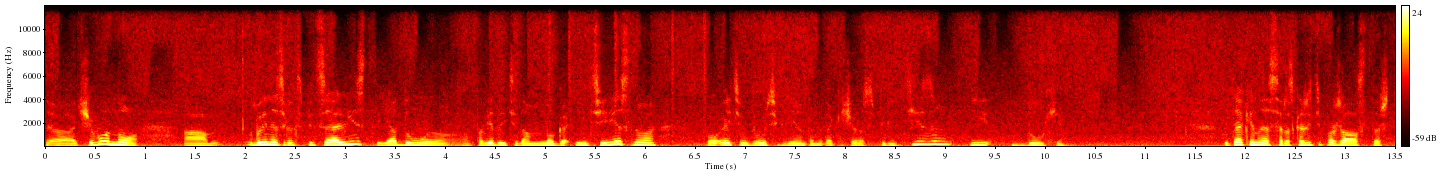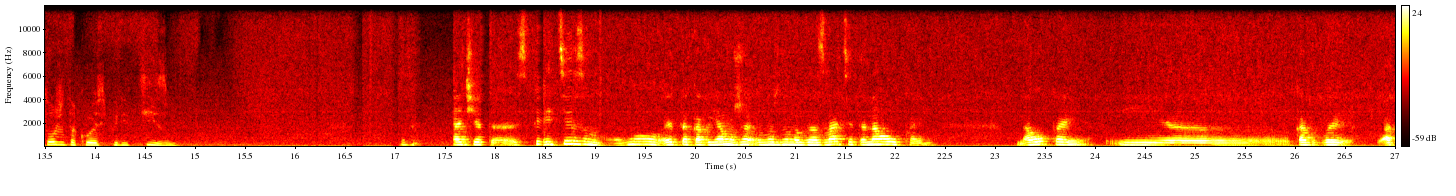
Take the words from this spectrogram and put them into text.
э, чего, но э, вы, Инесса, как специалист, я думаю, поведаете нам много интересного, по этим двум сегментам. Итак, еще раз, спиритизм и духи. Итак, Инесса, расскажите, пожалуйста, что же такое спиритизм? Значит, спиритизм, ну, это, как я уже, можно назвать, это наукой. Наукой и э, как бы от,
